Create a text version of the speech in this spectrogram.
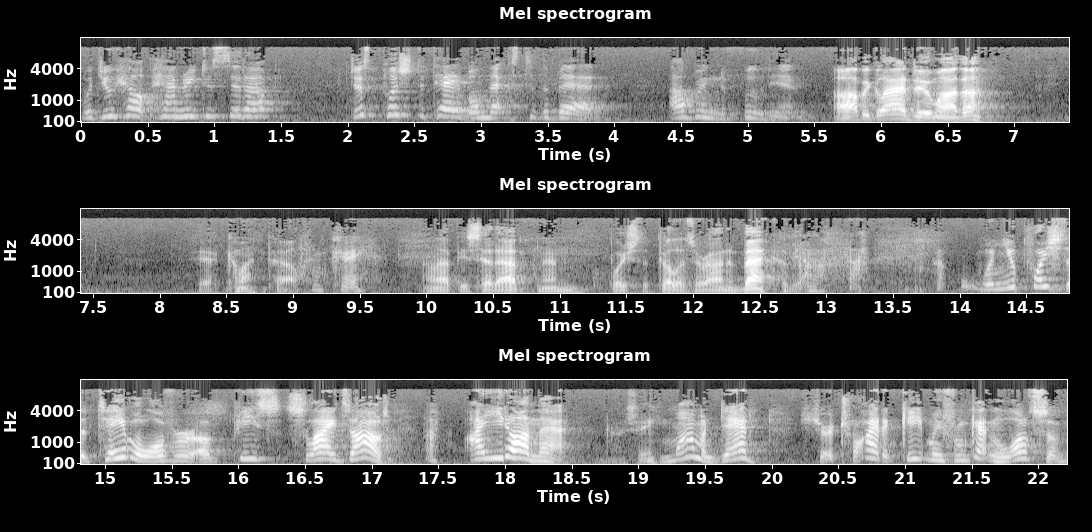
would you help Henry to sit up? Just push the table next to the bed. I'll bring the food in. I'll be glad to, Martha. Yeah, come on, pal. Okay. I'll help you sit up and then push the pillows around in back of you. Uh, when you push the table over, a piece slides out. I, I eat on that. See? Mom and Dad sure try to keep me from getting lonesome.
